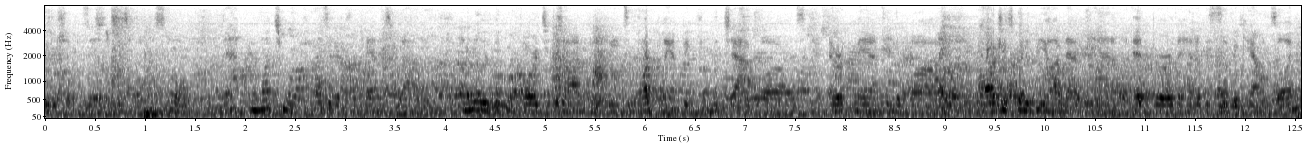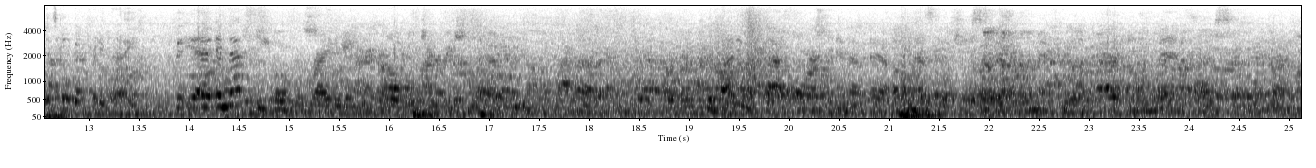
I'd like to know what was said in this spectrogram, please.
leadership positions, it's also that much more positive for men as well. I'm really looking forward to John when he Mark Lamping from the Jaguars, Eric Mann from the Y, Audrey's going to be on that panel, Ed Burr, the head of the Civic Council. I mean, it's going to be pretty great. But, yeah, and that's the overriding goal of Generation. Uh, providing a platform and a, a, a message so that women feel empowered and men also uh,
